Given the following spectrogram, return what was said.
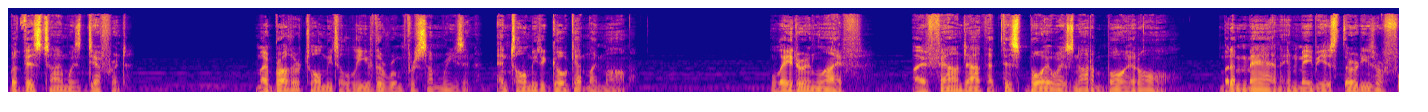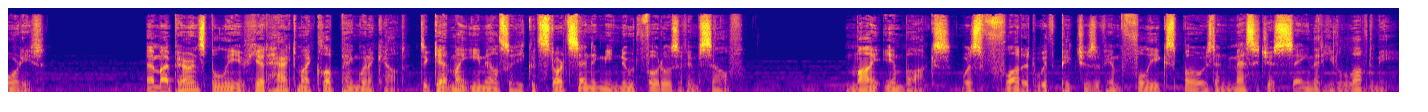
but this time was different. My brother told me to leave the room for some reason and told me to go get my mom. Later in life, I found out that this boy was not a boy at all, but a man in maybe his 30s or 40s and my parents believe he had hacked my Club Penguin account to get my email so he could start sending me nude photos of himself. My inbox was flooded with pictures of him fully exposed and messages saying that he loved me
